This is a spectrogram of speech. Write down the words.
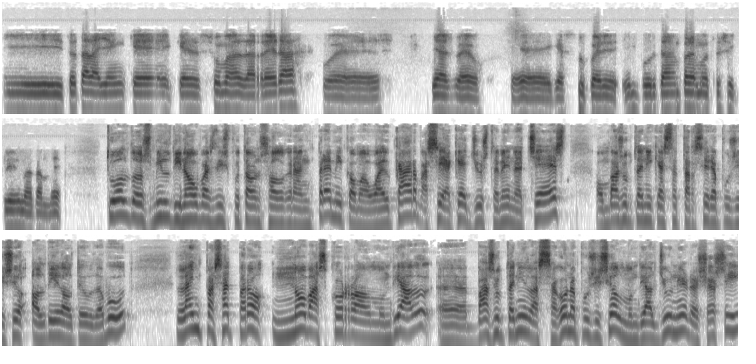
i tota la gent que, que es suma al darrere, pues, ja es veu que, que és super important per al motociclisme també. Tu el 2019 vas disputar un sol gran premi com a wildcard, va ser aquest justament a Chest, on vas obtenir aquesta tercera posició el dia del teu debut. L'any passat, però, no vas córrer al Mundial, eh, vas obtenir la segona posició al Mundial Júnior, això sí.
